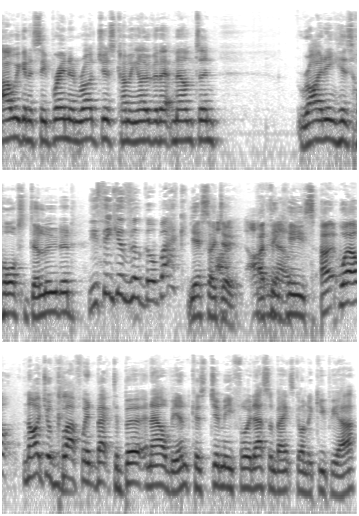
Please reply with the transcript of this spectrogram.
Are we going to see Brendan Rodgers coming over that mountain, riding his horse deluded? You think he'll go back? Yes, I do. I- I, think no. he's. Uh, well, Nigel Clough went back to Burton Albion because Jimmy Floyd Hasselbaink's gone to QPR.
